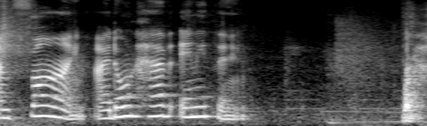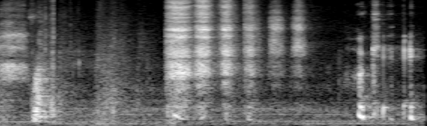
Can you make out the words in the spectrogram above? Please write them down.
I'm fine. I don't have anything. okay.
